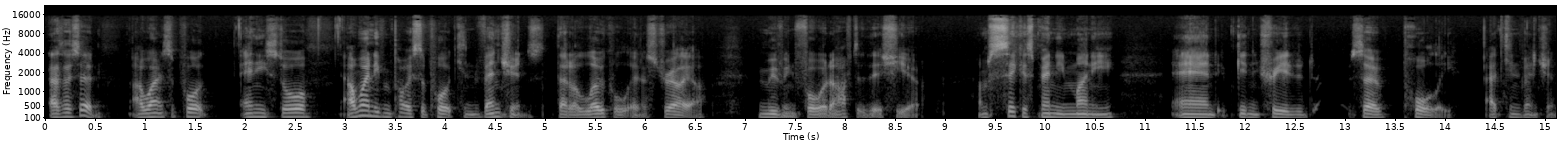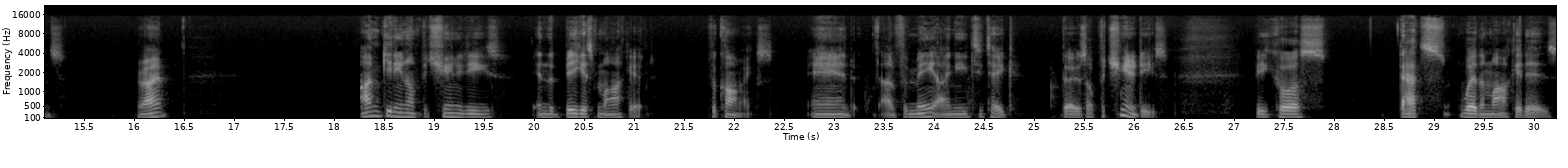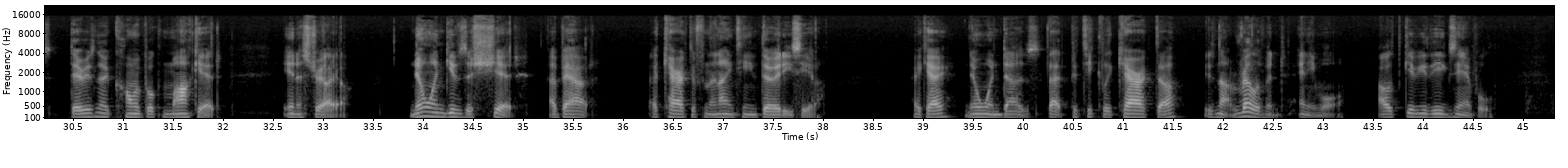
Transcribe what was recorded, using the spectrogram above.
as I said, I won't support any store. I won't even probably support conventions that are local in Australia moving forward after this year. I'm sick of spending money and getting treated so poorly at conventions, right? I'm getting opportunities in the biggest market for comics. And uh, for me, I need to take those opportunities because that's where the market is. There is no comic book market in Australia. No one gives a shit about a character from the 1930s here. Okay? No one does. That particular character is not relevant anymore. I'll give you the example.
